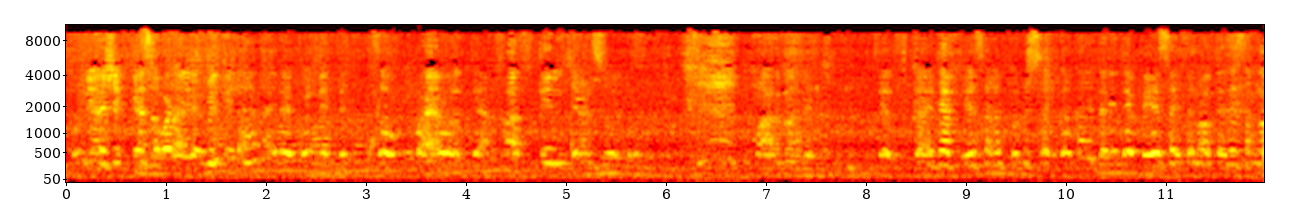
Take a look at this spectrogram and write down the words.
कोणी अशी केस वडायला भीती लहान कोणी चौकी पायावर आज तीन चार सोडले मारणारे तेच काय त्या पेसा पुरुषांचं काहीतरी ते पेसायचं नाव त्याच्या संग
